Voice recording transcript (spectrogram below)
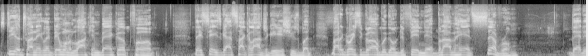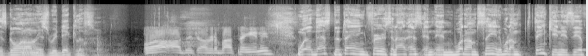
still trying to like they want to lock him back up for. They say he's got psychological issues, but by the grace of God, we're going to defend that. But I've had several that is going on it's ridiculous. Well, are they talking about paying him? Well, that's the thing first, and I and, and what I'm saying, what I'm thinking is if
